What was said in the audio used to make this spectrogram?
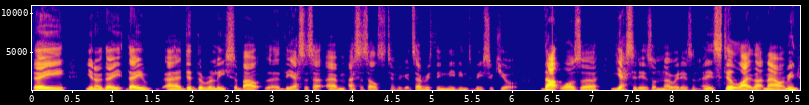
They, you know, they they uh, did the release about uh, the SSL, um, SSL certificates, everything needing to be secure. That was a yes, it is or no, it isn't, and it's still like that now. I mean,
